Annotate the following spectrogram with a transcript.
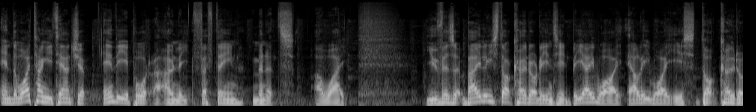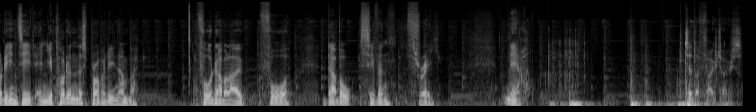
And the Waitangi Township and the airport are only 15 minutes away. You visit bayleys.co.nz, B A Y L E Y S.co.nz, and you put in this property number 400 4773. Now, to the photos.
